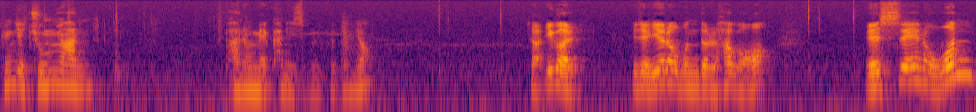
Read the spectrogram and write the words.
굉장히 중요한 반응 메커니즘이거든요. 자, 이걸 이제 여러분들하고 SN1,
